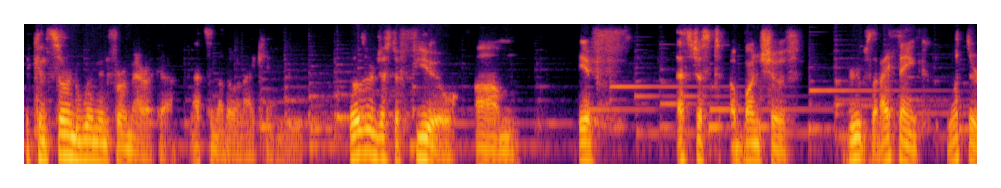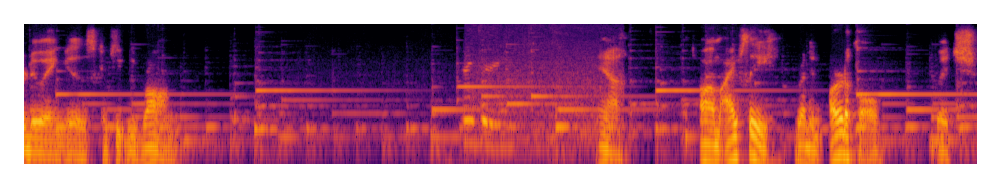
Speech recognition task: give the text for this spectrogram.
The Concerned Women for America. That's another one I can't read. Those are just a few. Um, if that's just a bunch of groups that I think what they're doing is completely wrong. Yeah. Um, I actually read an article which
